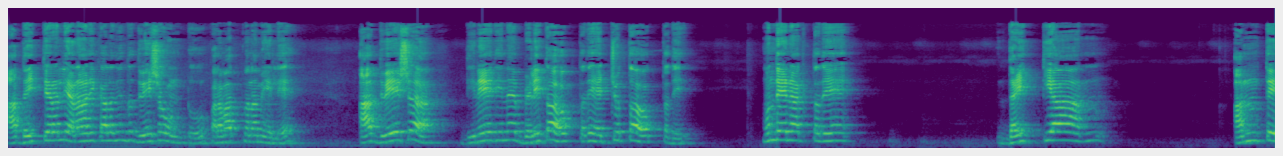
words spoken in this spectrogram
ಆ ದೈತ್ಯರಲ್ಲಿ ಅನಾದಿ ಕಾಲದಿಂದ ದ್ವೇಷ ಉಂಟು ಪರಮಾತ್ಮನ ಮೇಲೆ. ಆ ದ್ವೇಷ ದಿನೇ ದಿನೇ ಬೆಳೀತಾ ಹೋಗ್ತದೆ, ಹೆಚ್ಚುತ್ತಾ ಹೋಗ್ತದೆ. ಮುಂದೇನಾಗ್ತದೆ? ದೈತ್ಯಾನ್ ಅಂತೆ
